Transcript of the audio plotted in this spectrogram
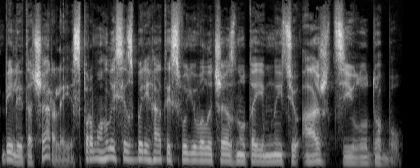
Біллі та Чарлі спромоглися зберігати свою величезну таємницю аж цілу добу.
